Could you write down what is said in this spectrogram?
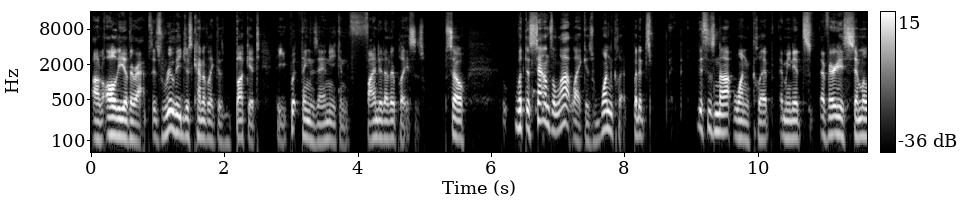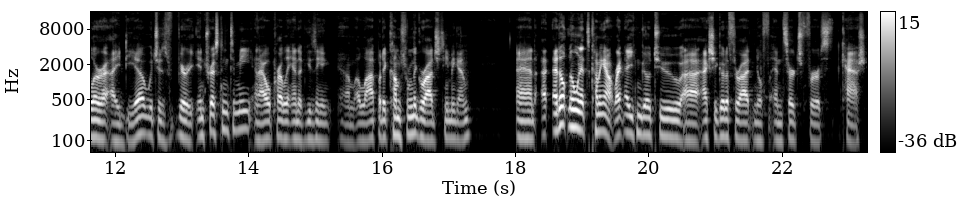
on all the other apps. It's really just kind of like this bucket that you put things in, you can find it other places. So what this sounds a lot like is OneClip, but it's this is not OneClip. I mean, it's a very similar idea, which is very interesting to me, and I will probably end up using it um, a lot. But it comes from the Garage team again and I, I, don't know when it's coming out. Right now, you can go to uh, actually go to Thurrott and, you'll, and search for Cache,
